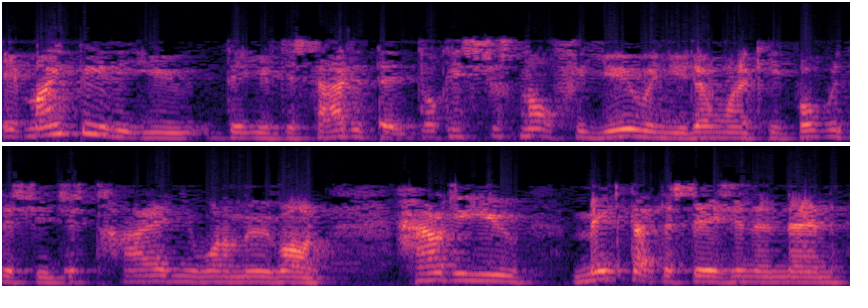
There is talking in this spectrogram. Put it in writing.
it might be that you that you've decided that look, it's just not for you, and you don't want to keep up with this. You're just tired and you want to move on. How do you make that decision and then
